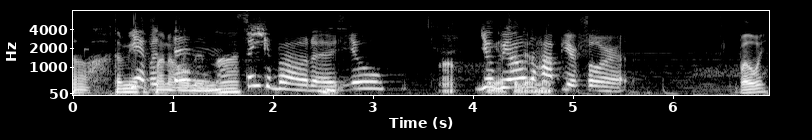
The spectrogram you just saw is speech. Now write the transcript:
Oh, then we Yeah, have to but find a whole new then match. think about it. Hmm. You'll Oh, you'll be all the doing it. happier for it. Will we?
